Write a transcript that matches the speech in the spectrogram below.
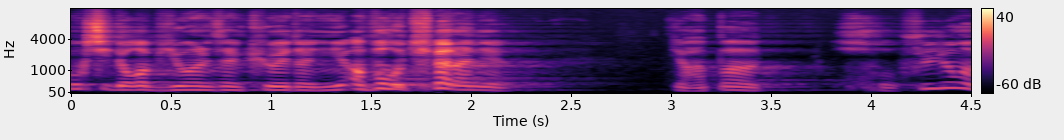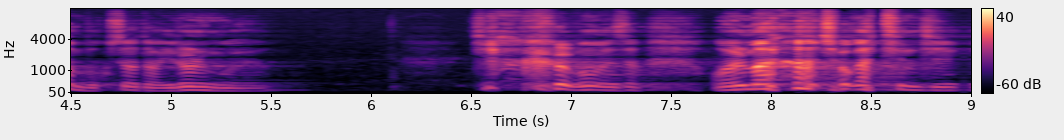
혹시 너가 미워하는 사람 교회 다니니? 아빠 어떻게 알았냐? 야 아빠 어, 훌륭한 목사다 이러는 거예요. 제가 그걸 보면서 얼마나 저 같은지.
